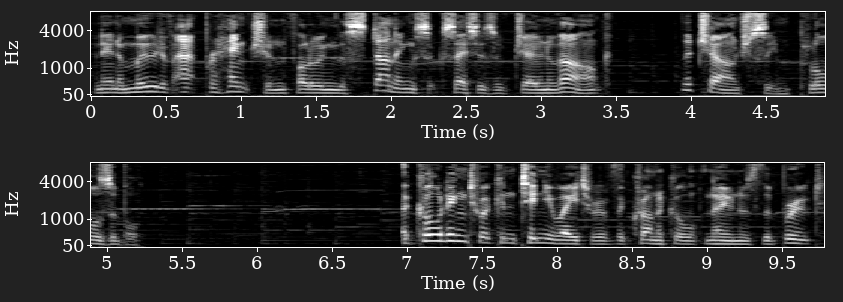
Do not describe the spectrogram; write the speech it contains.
and in a mood of apprehension following the stunning successes of Joan of Arc, the charge seemed plausible. According to a continuator of the chronicle known as the Brute,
